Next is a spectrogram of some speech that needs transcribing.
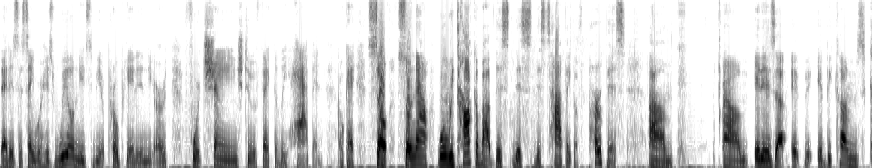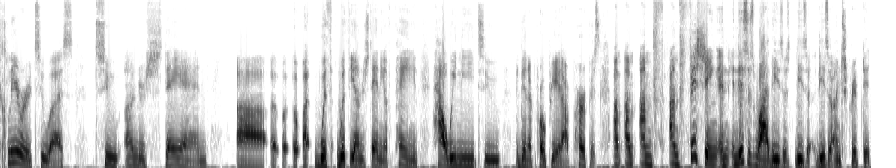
that is to say where his will needs to be appropriated in the earth for change to effectively happen. Okay. So so now when we talk about this this this topic of purpose, um, um, it is a, it it becomes clearer to us to understand. Uh, uh, uh, uh, with with the understanding of pain, how we need to then appropriate our purpose. I'm I'm I'm I'm fishing, and, and this is why these are these are these are unscripted,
